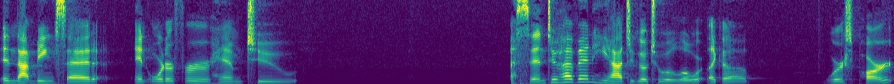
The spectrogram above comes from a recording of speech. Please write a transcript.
in that being said, in order for Him to ascend to heaven, he had to go to a lower, like a worse part.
